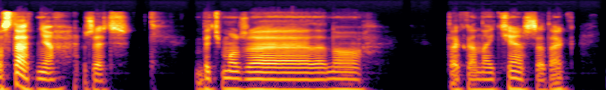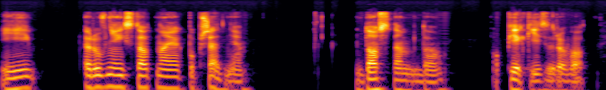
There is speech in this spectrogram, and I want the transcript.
Ostatnia rzecz. Być może, no, taka najcięższa, tak? I równie istotna jak poprzednie. Dostęp do opieki zdrowotnej.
